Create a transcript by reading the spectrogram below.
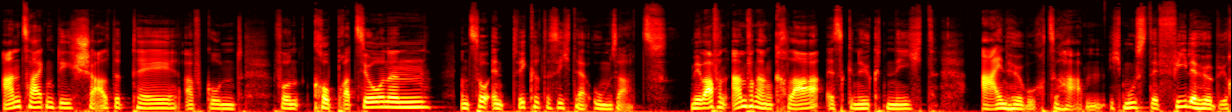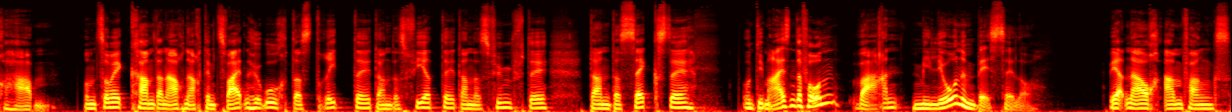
Anzeigen, die ich schaltete, aufgrund von Kooperationen und so entwickelte sich der Umsatz. Mir war von Anfang an klar, es genügt nicht, ein Hörbuch zu haben. Ich musste viele Hörbücher haben. Und somit kam dann auch nach dem zweiten Hörbuch das dritte, dann das vierte, dann das fünfte, dann das sechste. Und die meisten davon waren Millionenbestseller. Wir hatten auch anfangs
